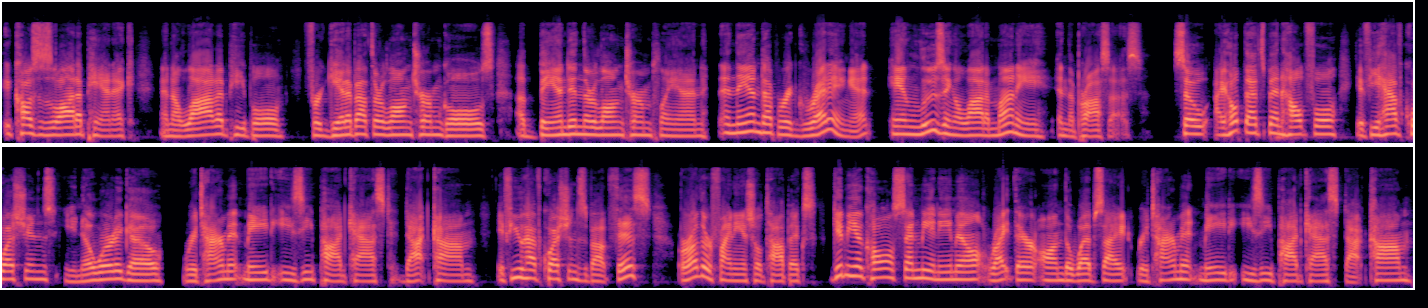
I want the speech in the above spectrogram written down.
it causes a lot of panic and a lot of people forget about their long term goals, abandon their long term plan, and they end up regretting it and losing a lot of money in the process. So I hope that's been helpful. If you have questions, you know where to go retirementmadeeasypodcast.com. If you have questions about this or other financial topics, give me a call, send me an email right there on the website, retirementmadeeasypodcast.com.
